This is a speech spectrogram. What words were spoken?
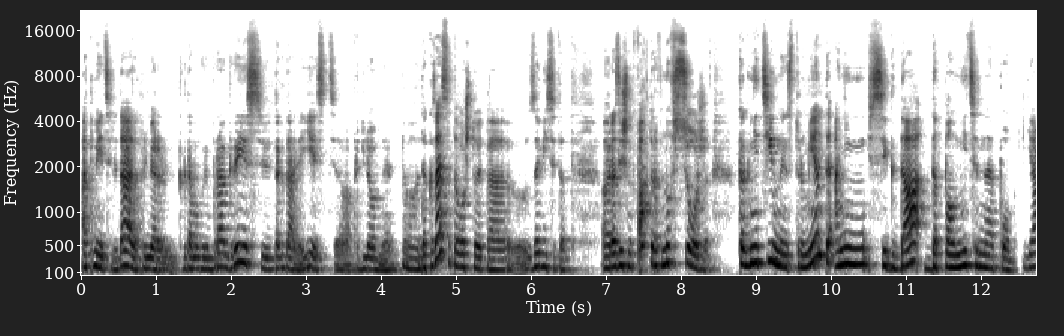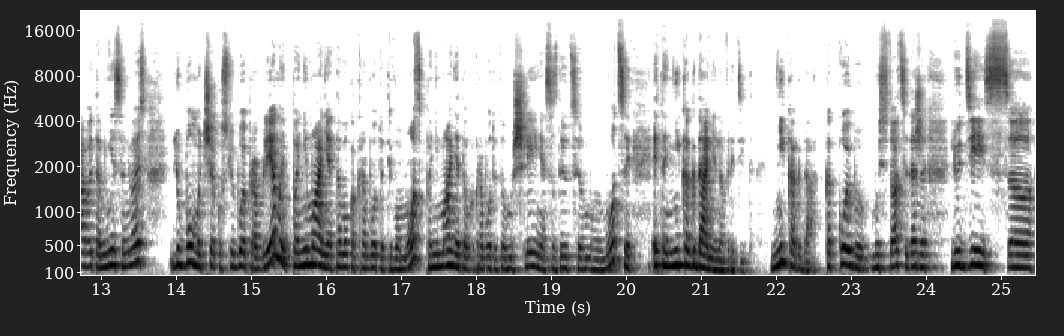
отметили, да, например, когда мы говорим про агрессию и так далее, есть определенные э, доказательства того, что это зависит от э, различных факторов, но все же когнитивные инструменты, они всегда дополнительная помощь. Я в этом не сомневаюсь. Любому человеку с любой проблемой, понимание того, как работает его мозг, понимание того, как работает его мышление, создаются ему эмоции, это никогда не навредит. Никогда. Какой бы мы ситуации, даже людей с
